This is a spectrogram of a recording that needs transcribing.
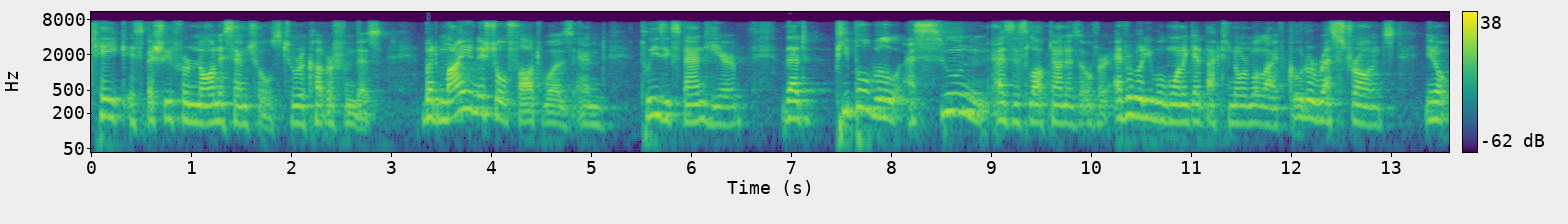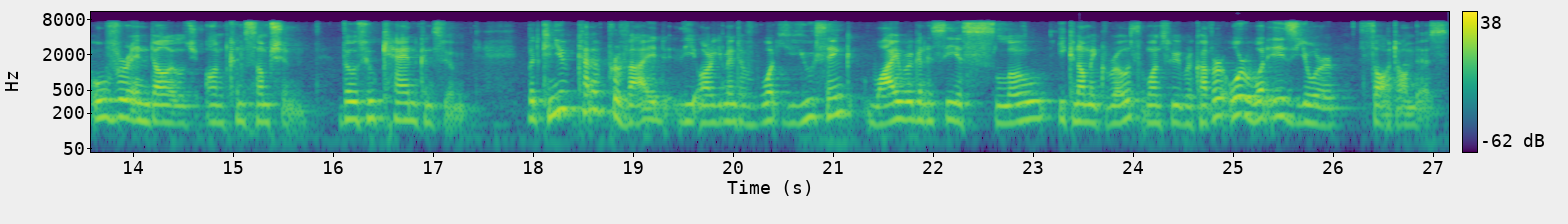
take, especially for non essentials, to recover from this. But my initial thought was, and please expand here, that people will, as soon as this lockdown is over, everybody will want to get back to normal life, go to restaurants, you know, overindulge on consumption, those who can consume. But can you kind of provide the argument of what you think, why we're going to see a slow economic growth once we recover, or what is your thought on this?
